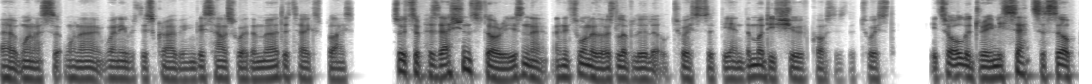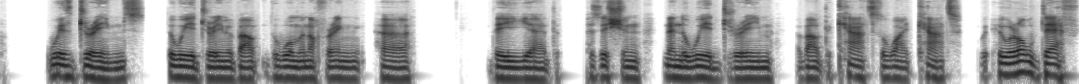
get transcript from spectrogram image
uh, when I when I when he was describing this house where the murder takes place. So it's a possession story, isn't it? And it's one of those lovely little twists at the end. The muddy shoe, of course, is the twist. It's all a dream. He sets us up with dreams. The weird dream about the woman offering her the uh, the position, and then the weird dream about the cat, the white cat, who are all deaf.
